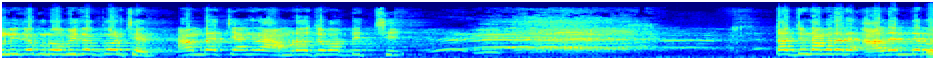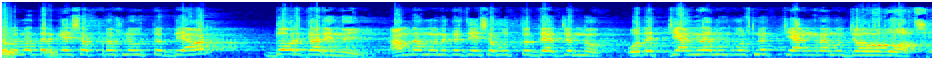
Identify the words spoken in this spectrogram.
উনি যখন অভিযোগ করছেন আমরা চ্যাংরা আমরাও জবাব দিচ্ছি। তার জন্য আমাদের আলেমদের ওলামাদেরকে এসব প্রশ্ন উত্তর দেওয়ার দরকারই নেই। আমরা মনে করি যে এসব উত্তর দেওয়ার জন্য ওদের চ্যাংরামু প্রশ্ন চ্যাংরামু জবাবও আছে।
